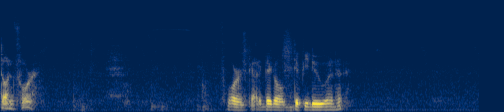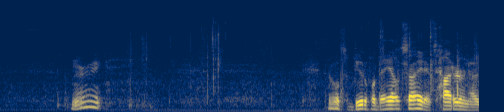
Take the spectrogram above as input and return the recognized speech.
done for. Floor's got a big old dippy doo in it. Alright. Well, it's a beautiful day outside. It's hotter than a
